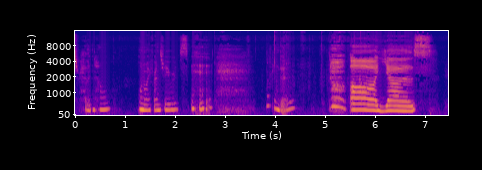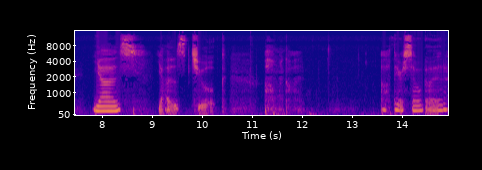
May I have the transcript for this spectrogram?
god. Mr. Heaven Hell. One of my friend's favorites. Looking good. Oh, yes. Yes. Yes. Chuk. Oh my god. Oh, they are so good.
